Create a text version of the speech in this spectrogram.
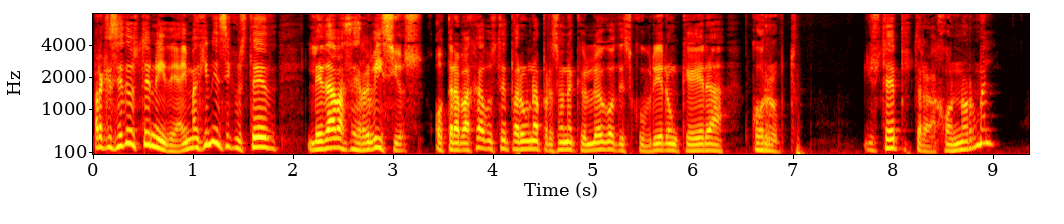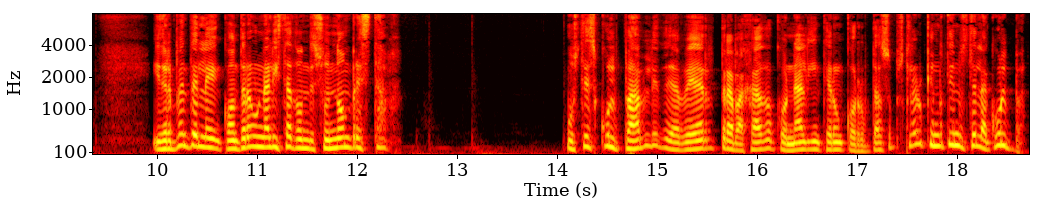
Para que se dé usted una idea, imagínense que usted le daba servicios o trabajaba usted para una persona que luego descubrieron que era corrupto. Y usted pues, trabajó normal. Y de repente le encontraron una lista donde su nombre estaba. ¿Usted es culpable de haber trabajado con alguien que era un corruptazo? Pues claro que no tiene usted la culpa.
